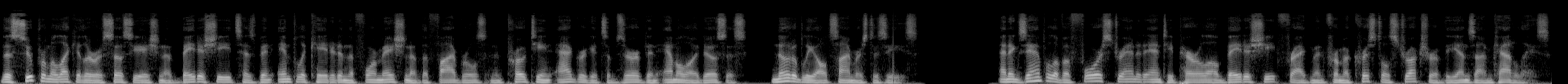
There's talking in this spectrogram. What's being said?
The supramolecular association of beta sheets has been implicated in the formation of the fibrils and protein aggregates observed in amyloidosis, notably Alzheimer's disease. An example of a four stranded antiparallel beta sheet fragment from a crystal structure of the enzyme catalase.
